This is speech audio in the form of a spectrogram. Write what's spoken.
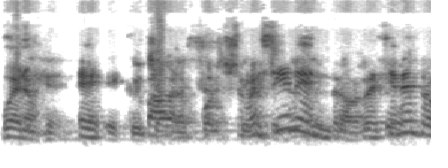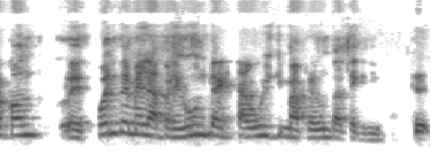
Bueno, eh, recién entro, recién entro. Eh, cuénteme la pregunta, esta última pregunta técnica. Te,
